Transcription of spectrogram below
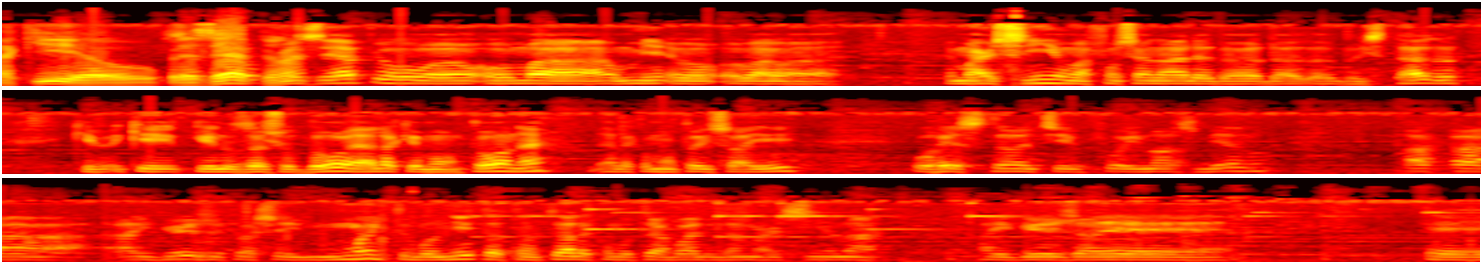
Aqui é o presépio, é o né? presépio, uma, uma, uma, uma Marcinha, uma funcionária do, do, do Estado, que, que, que, nos ajudou, ela que montou, né? Ela que montou isso aí. O restante foi nós mesmos. A, a, a igreja que eu achei muito bonita, tanto ela como o trabalho da Marcinha lá. A igreja é, é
